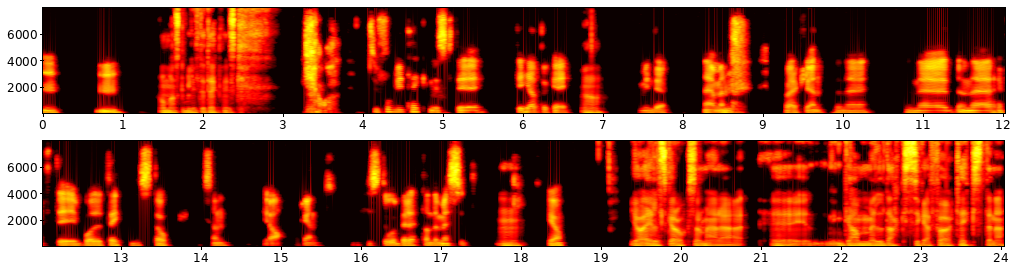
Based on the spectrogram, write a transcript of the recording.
Mm. Om man ska bli lite teknisk. Ja, du får bli teknisk. Det, det är helt okej. Ja. för min del. Nej men, verkligen. Den är, den är, den är häftig både tekniskt och liksom, ja, rent historieberättandemässigt. Mm. Ja. Jag älskar också de här eh, gammeldagsiga förtexterna.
